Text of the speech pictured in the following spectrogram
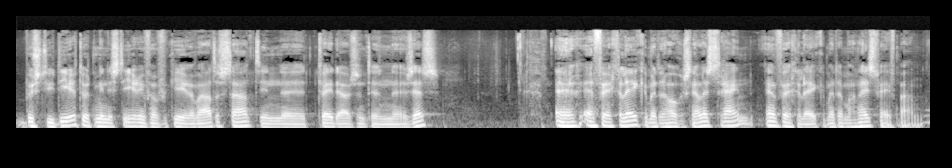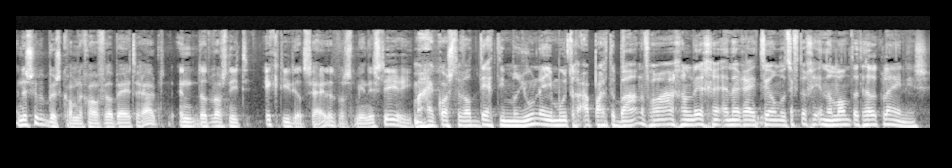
bestudeerd door het ministerie van Verkeer en Waterstaat in uh, 2006. Uh, en vergeleken met een hoge snelheidstrein en vergeleken met een magneetzweefbaan. En de superbus kwam er gewoon veel beter uit. En dat was niet ik die dat zei, dat was het ministerie. Maar hij kostte wel 13 miljoen en je moet er aparte banen voor aan gaan leggen... en hij rijdt 250 in een land dat heel klein is.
